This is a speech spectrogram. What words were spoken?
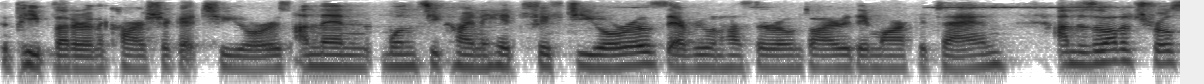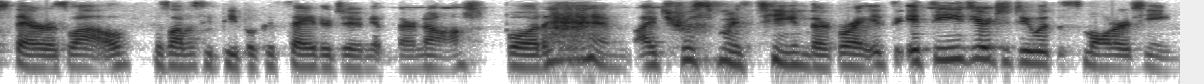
The people that are in the car share get two euros. And then once you kind of hit 50 euros, everyone has their own diary, they mark it down. And there's a lot of trust there as well, because obviously people could say they're doing it and they're not. But um, I trust my team, they're great. It's, it's easier to do with a smaller team.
